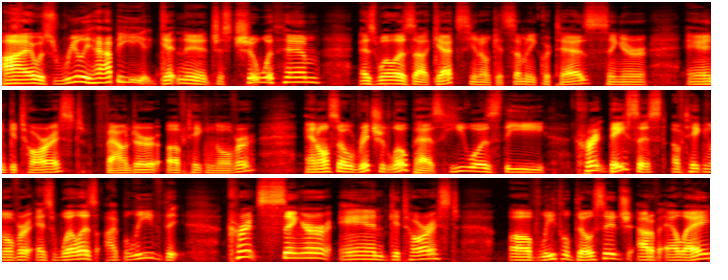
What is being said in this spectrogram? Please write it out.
I was really happy getting to just chill with him, as well as uh, Getz, you know, Getsemani Cortez, singer and guitarist founder of Taking Over, and also Richard Lopez. He was the current bassist of Taking Over, as well as, I believe, the current singer and guitarist of Lethal Dosage out of LA.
